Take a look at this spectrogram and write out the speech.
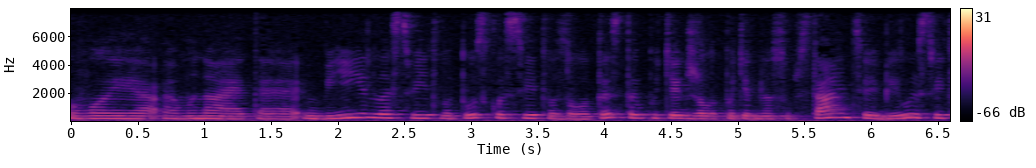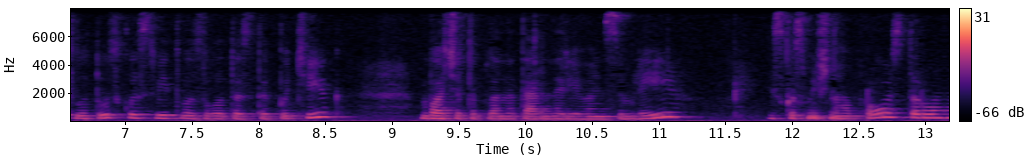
Ви е, минаєте біле світло, тускле світло, золотистий потік, жилоподібну субстанцію, біле світло, тускле світло, золотистий потік. Бачите планетарний рівень Землі із космічного простору.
